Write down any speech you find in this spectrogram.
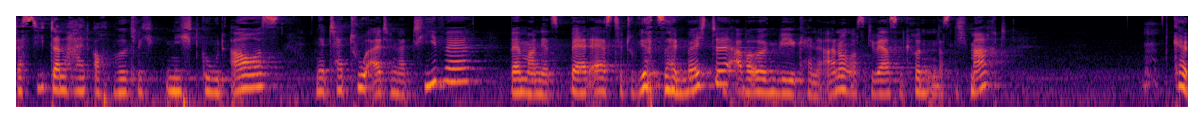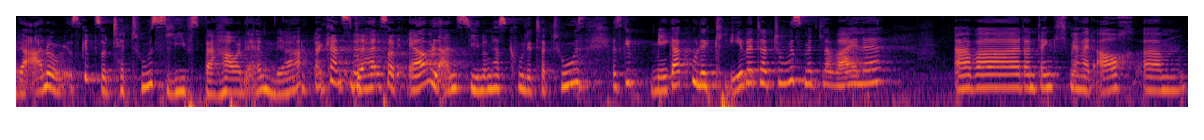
das sieht dann halt auch wirklich nicht gut aus. Eine Tattoo-Alternative, wenn man jetzt badass tätowiert sein möchte, aber irgendwie, keine Ahnung, aus diversen Gründen das nicht macht keine Ahnung, es gibt so Tattoo-Sleeves bei H&M, ja. Dann kannst du dir halt so ein Ärmel anziehen und hast coole Tattoos. Es gibt mega coole Klebetattoos mittlerweile. Aber dann denke ich mir halt auch, ähm,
